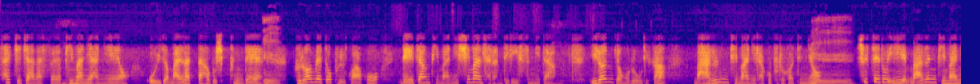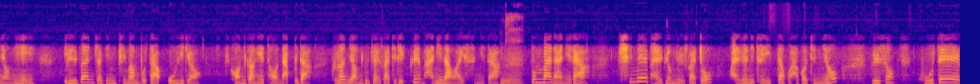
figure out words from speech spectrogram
살찌지 않았어요. 음. 비만이 아니에요. 오히려 말랐다 하고 싶은데 예. 그럼에도 불구하고 내장 비만이 심한 사람들이 있습니다. 음. 이런 경우를 우리가 마른 비만이라고 부르거든요. 네. 실제로 이 마른 비만형이 일반적인 비만보다 오히려 건강에 더 나쁘다. 그런 연구 결과들이 꽤 많이 나와 있습니다. 네. 뿐만 아니라 치매 발병률과도 관련이 돼 있다고 하거든요. 그래서 고대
